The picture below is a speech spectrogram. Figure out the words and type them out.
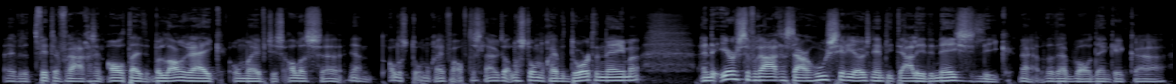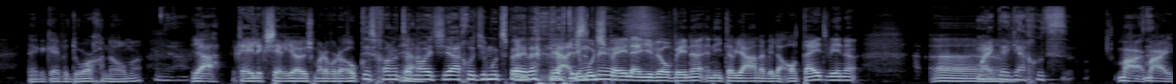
even de Twitter-vragen zijn altijd belangrijk om eventjes alles, ja, alles toch nog even af te sluiten. Alles toch nog even door te nemen. En de eerste vraag is daar, hoe serieus neemt Italië de Nations League? Nou ja, dat hebben we al denk ik, eh, denk ik even doorgenomen. Ja. Ja, redelijk serieus, maar er worden ook... Het is gewoon een ja. toernooitje. Ja, goed, je moet spelen. En- ja, je moet meer. spelen en je wil winnen. En Italianen willen altijd winnen. Eh, Maar ik denk, ja goed, maar, maar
